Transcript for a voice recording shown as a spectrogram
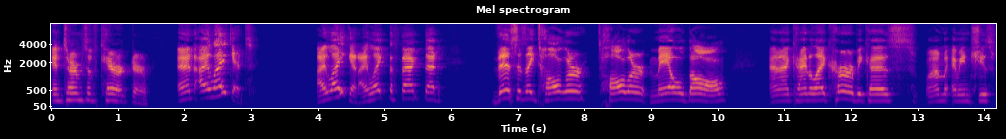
in terms of character. And I like it. I like it. I like the fact that this is a taller, taller male doll, and I kind of like her because um, I mean she's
